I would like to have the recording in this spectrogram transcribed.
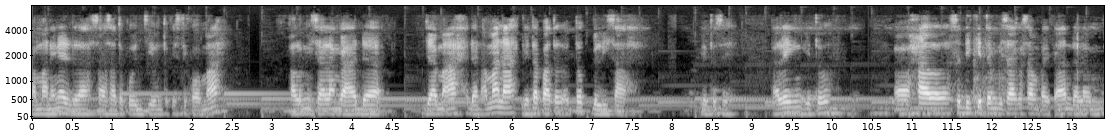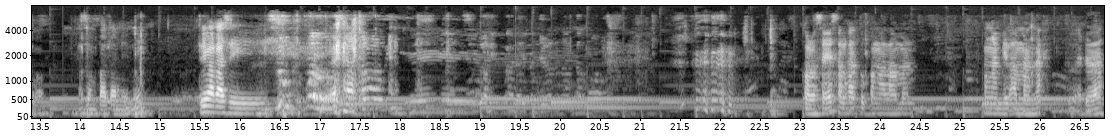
amanah ini adalah salah satu kunci untuk istiqomah. Kalau misalnya nggak ada jamaah dan amanah, kita patut untuk gelisah. Gitu sih. Paling itu uh, hal sedikit yang bisa aku sampaikan dalam kesempatan ini. Terima kasih. Kalau saya salah satu pengalaman mengambil amanah itu adalah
